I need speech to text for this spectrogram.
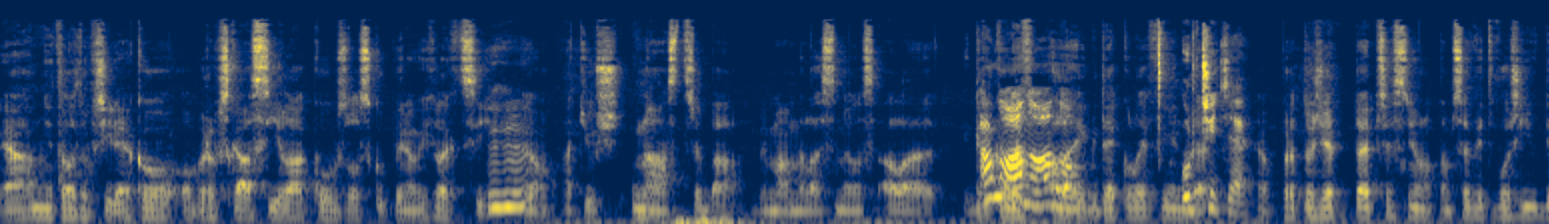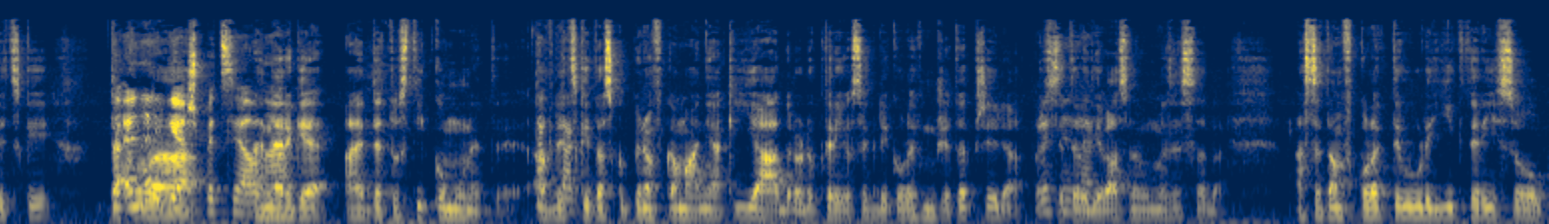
Já, mně tohle přijde jako obrovská síla kouzlo skupinových lekcí. Mm-hmm. Jo, ať už u nás třeba, my máme Les Mills, ale kdekoliv, ano, ano, ano. ale i kdekoliv jinde. Určitě. Jo, protože to je přesně ono, tam se vytvoří vždycky taková energie speciální. Energie a jde to z té komunity. Tak, a vždycky tak. ta skupinovka má nějaký jádro, do kterého se kdykoliv můžete přidat. Prostě ty lidi vás mezi sebe. A jste tam v kolektivu lidí, kteří jsou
